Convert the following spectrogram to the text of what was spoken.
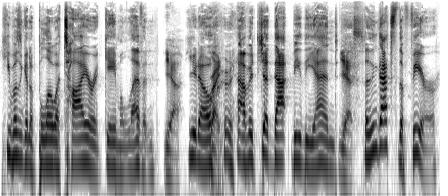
he wasn't going to blow a tire at game 11 Yeah. you know, Right. have it that be the end. Yes. So I think that's the fear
